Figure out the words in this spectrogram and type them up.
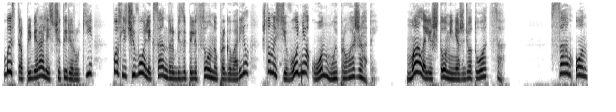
быстро прибирались четыре руки, после чего Александр безапелляционно проговорил, что на сегодня он мой провожатый. Мало ли что меня ждет у отца. Сам он,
